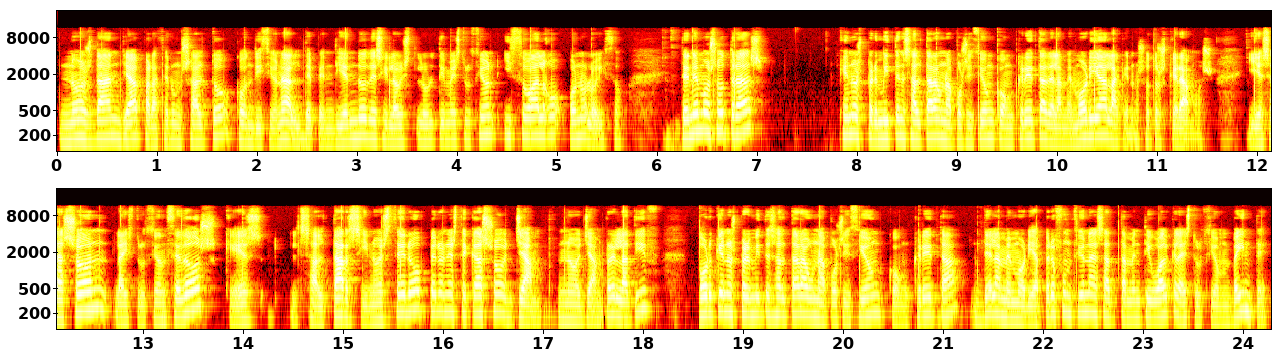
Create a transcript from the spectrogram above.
nos dan ya para hacer un salto condicional, dependiendo de si la, la última instrucción hizo algo o no lo hizo. Tenemos otras que nos permiten saltar a una posición concreta de la memoria a la que nosotros queramos. Y esas son la instrucción C2, que es saltar si no es cero, pero en este caso jump, no jump relative, porque nos permite saltar a una posición concreta de la memoria, pero funciona exactamente igual que la instrucción 20,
